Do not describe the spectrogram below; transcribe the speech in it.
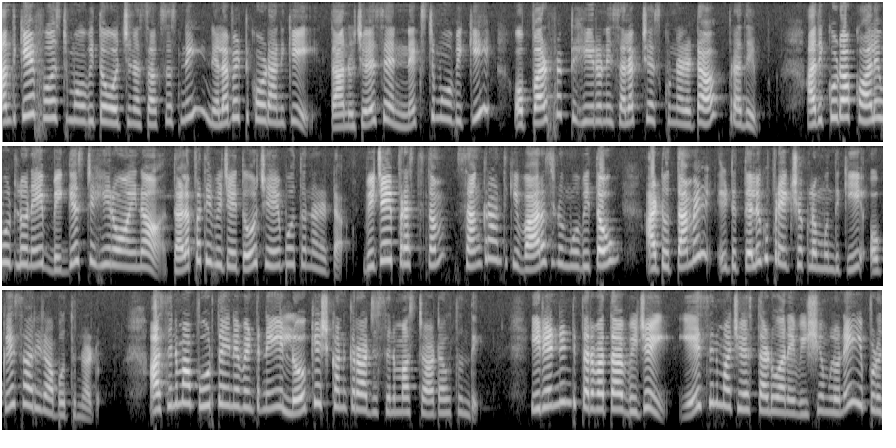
అందుకే ఫస్ట్ మూవీతో వచ్చిన సక్సెస్ని నిలబెట్టుకోవడానికి తాను చేసే నెక్స్ట్ మూవీకి ఓ పర్ఫెక్ట్ హీరోని సెలెక్ట్ చేసుకున్నాడట ప్రదీప్. అది కూడా కాలీవుడ్లోనే బిగ్గెస్ట్ హీరో అయిన తలపతి విజయ్తో చేయబోతున్నాడట విజయ్ ప్రస్తుతం సంక్రాంతికి వారసుడు మూవీతో అటు తమిళ్ ఇటు తెలుగు ప్రేక్షకుల ముందుకి ఒకేసారి రాబోతున్నాడు. ఆ సినిమా పూర్తయిన వెంటనే లోకేష్ కనకరాజు సినిమా స్టార్ట్ అవుతుంది. ఈ రెండింటి తర్వాత విజయ్ ఏ సినిమా చేస్తాడు అనే విషయంలోనే ఇప్పుడు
